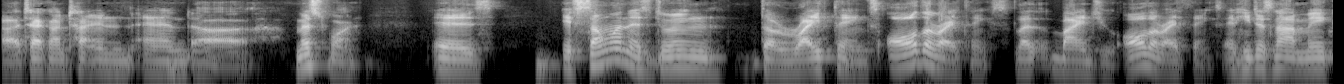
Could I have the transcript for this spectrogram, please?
uh, attack on titan and uh mistborn is if someone is doing the right things all the right things mind you all the right things and he does not make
